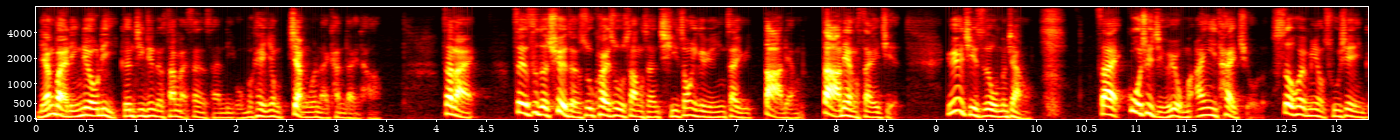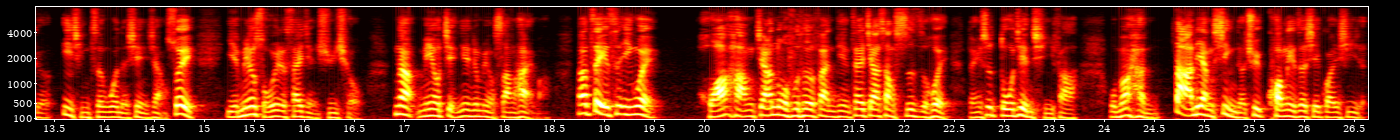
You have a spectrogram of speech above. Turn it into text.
两百零六例跟今天的三百三十三例，我们可以用降温来看待它。再来，这次的确诊数快速上升，其中一个原因在于大量大量筛检，因为其实我们讲。在过去几个月，我们安逸太久了，社会没有出现一个疫情增温的现象，所以也没有所谓的筛检需求。那没有检验就没有伤害嘛？那这一次因为华航加诺富特饭店，再加上狮子会，等于是多见齐发，我们很大量性的去框列这些关系人，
